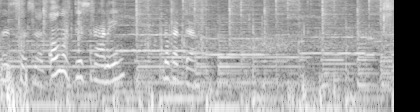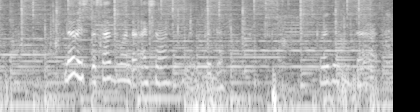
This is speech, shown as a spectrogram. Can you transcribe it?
that's so sad. All of this running. Look at them. That is the sad one that I saw. Oh my goodness. They do that?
